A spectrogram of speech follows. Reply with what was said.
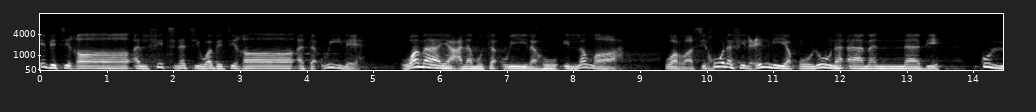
ابتغاء الفتنة وابتغاء تأويله وما يعلم تأويله إلا الله. والراسخون في العلم يقولون آمنا به كل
